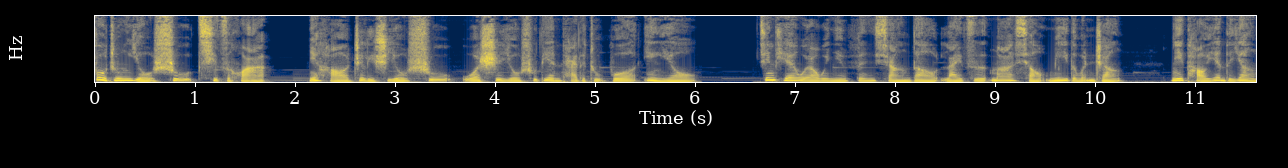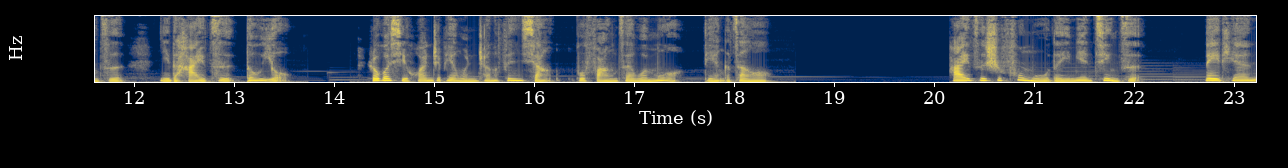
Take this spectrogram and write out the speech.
腹中有书气自华。你好，这里是有书，我是有书电台的主播应由。今天我要为您分享到来自妈小咪的文章。你讨厌的样子，你的孩子都有。如果喜欢这篇文章的分享，不妨在文末点个赞哦。孩子是父母的一面镜子。那天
